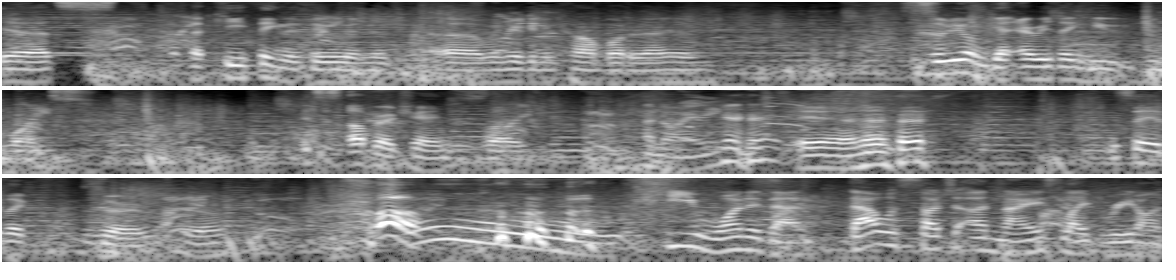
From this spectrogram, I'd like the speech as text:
Yeah, that's a key thing to do in, uh, when you're getting comboed at him. So you don't get everything he, he wants. It's his up air change is like, Annoying. yeah. you say like deserved, you know. Oh! Ooh, he wanted that. That was such a nice like read on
